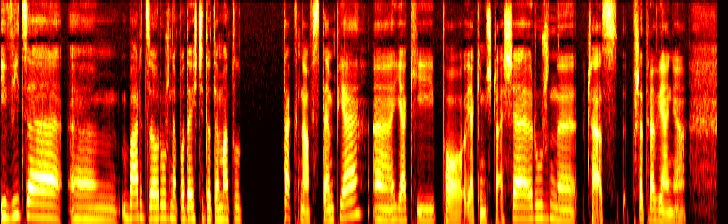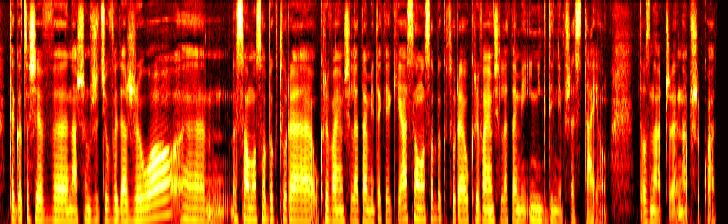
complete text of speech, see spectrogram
I widzę bardzo różne podejście do tematu tak na wstępie, jak i po jakimś czasie. Różny czas przetrawiania tego, co się w naszym życiu wydarzyło. Są osoby, które ukrywają się latami, tak jak ja. Są osoby, które ukrywają się latami i nigdy nie przestają. To znaczy na przykład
